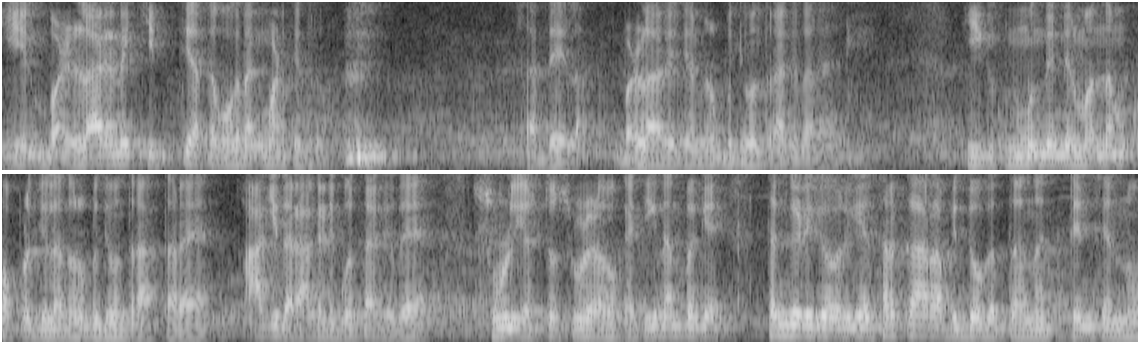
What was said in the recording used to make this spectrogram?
ಏನು ಬಳ್ಳಾರಿನ ಕಿತ್ತಿ ಅತ್ತ ಹೋಗ್ದಂಗೆ ಮಾಡ್ತಿದ್ರು. ಸಾಧ್ಯ ಇಲ್ಲ. ಬಳ್ಳಾರಿ ಜನರು ಬುದ್ಧಿವಂತರಾಗಿದ್ದಾರೆ. ಈಗ ಮುಂದಿನ ದಿನ ನಮ್ಮ ಕೊಪ್ಪಳ ಜಿಲ್ಲಾದವರು ಬುದ್ಧಿವಂತರಾಗ್ತಾರೆ. ಆಗಿದ್ದಾರೆ ಆಲ್ರೆಡಿ ಗೊತ್ತಾಗಿದೆ. ಸುಳ್ಳು ಎಷ್ಟು ಸುಳ್ಳು ಹೇಳ್ಬೇಕಾಯ್ತು. ಈಗ ನನ್ನ ಬಗ್ಗೆ ತಂಗಡಿಗೆ ಅವರಿಗೆ ಸರ್ಕಾರ ಬಿದ್ದೋಗುತ್ತೆ ಅನ್ನೋ ಟೆನ್ಷನ್ನು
